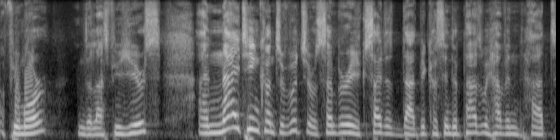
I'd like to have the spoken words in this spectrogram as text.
a few, more in the last few years, and 19 contributors. I'm very excited that because in the past we haven't had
